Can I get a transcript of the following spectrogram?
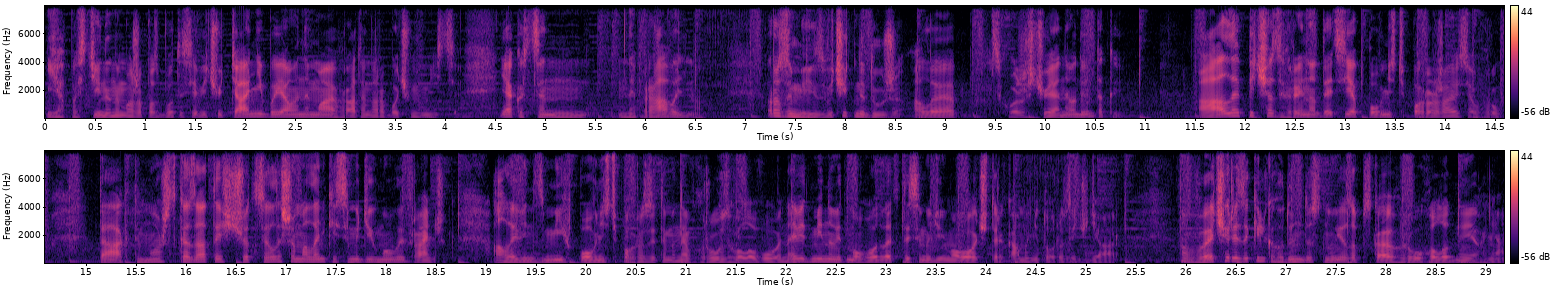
Я постійно не можу позбутися відчуття, ніби я не маю грати на робочому місці. Якось це неправильно. Розумію, звучить не дуже, але схоже, що я не один такий. Але під час гри на деці я повністю погружаюся в гру. Так, ти можеш сказати, що це лише маленький 7-дюймовий екранчик, але він зміг повністю погрузити мене в гру з головою, на відміну від мого 27-дюймового 4К монітору з HDR. Ввечері за кілька годин до сну я запускаю гру Голодне ягня,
